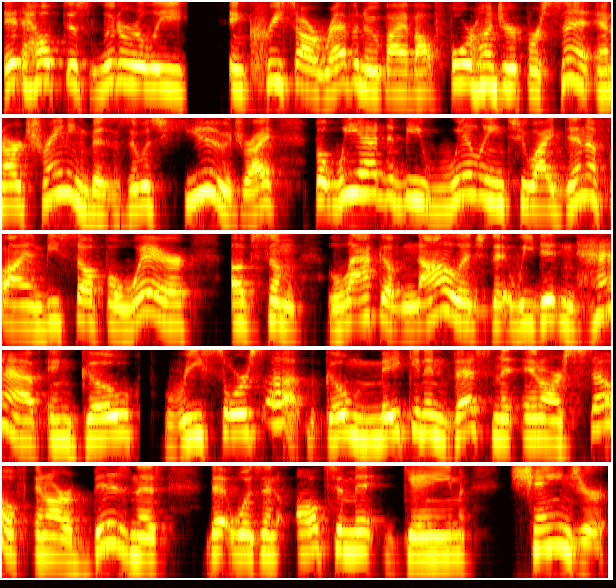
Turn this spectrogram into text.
It helped us literally increase our revenue by about 400% in our training business. It was huge, right? But we had to be willing to identify and be self aware of some lack of knowledge that we didn't have and go resource up, go make an investment in ourself in our business that was an ultimate game changer.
